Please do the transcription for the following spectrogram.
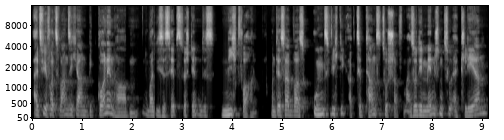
Als wir vor 20 Jahren begonnen haben, war dieses Selbstverständnis nicht vorhanden. Und deshalb war es uns wichtig, Akzeptanz zu schaffen, also den Menschen zu erklären,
